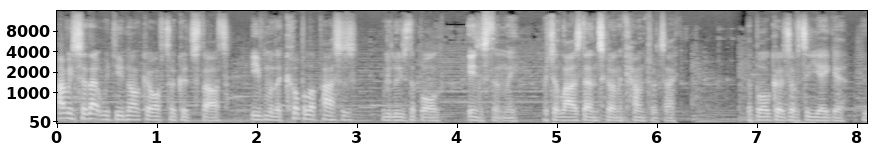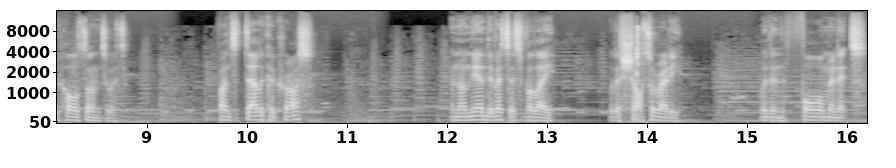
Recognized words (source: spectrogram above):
Having said that, we do not go off to a good start. Even with a couple of passes, we lose the ball instantly, which allows them to go on the counter-attack. The ball goes over to Jaeger, who holds onto it. Finds a delicate cross, and on the end of it is Valet, with a shot already, within 4 minutes.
